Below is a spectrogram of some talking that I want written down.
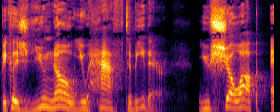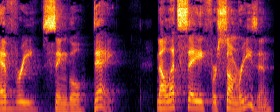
because you know you have to be there. You show up every single day. Now, let's say for some reason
